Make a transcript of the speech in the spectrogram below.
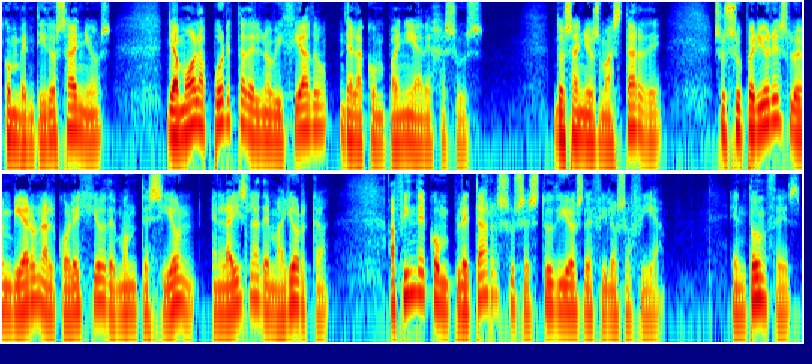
Con veintidós años, llamó a la puerta del noviciado de la Compañía de Jesús. Dos años más tarde, sus superiores lo enviaron al colegio de Montesión, en la isla de Mallorca, a fin de completar sus estudios de filosofía. Entonces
